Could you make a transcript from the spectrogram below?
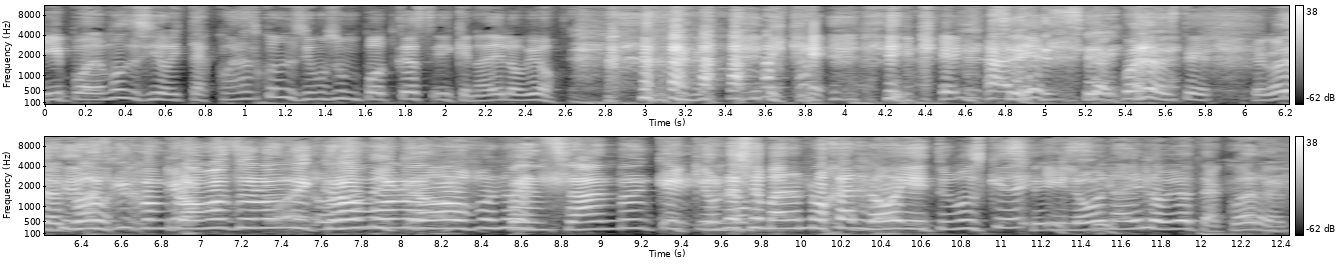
Y podemos decir, oye, ¿te acuerdas cuando hicimos un podcast y que nadie lo vio? y, que, y, que, nadie... ¿Te acuerdas? ¿Te, ¿te acuerdas, que, compramos unos micrófonos, pensando en que... Y que una semana no jaló y tuvimos que... y luego nadie lo vio, ¿te acuerdas?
